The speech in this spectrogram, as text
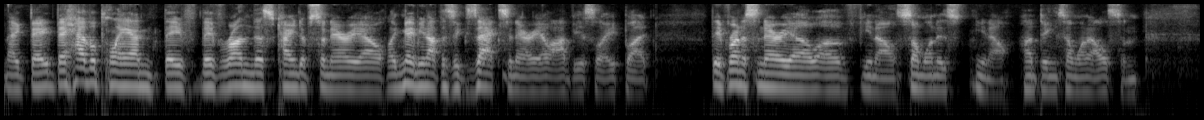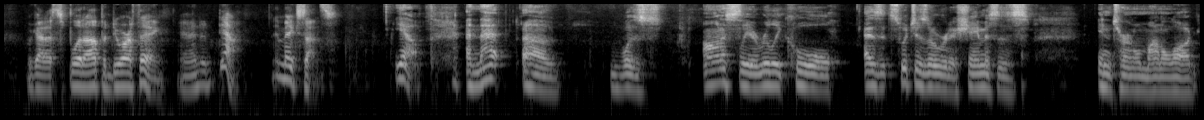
like they they have a plan. They've they've run this kind of scenario, like maybe not this exact scenario, obviously, but they've run a scenario of you know someone is you know hunting someone else, and we got to split up and do our thing. And it, yeah, it makes sense. Yeah, and that uh, was honestly a really cool as it switches over to Seamus's internal monologue.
